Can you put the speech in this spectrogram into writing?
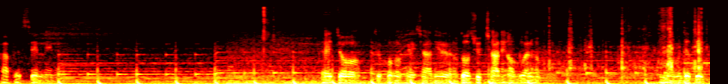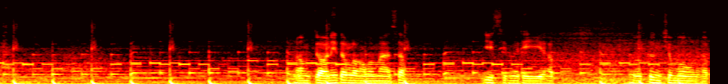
ภาพเป็นเส้นเลยนะแผจอจะพ่วงกับแผชาร์จนี่เลยนะครับตัวชุดชาร์จให้ออกด้วยนะครับมันจะติดลองจอนี่ต้องลองประมาณสัก 20 นาทีครับ หรือครึ่งชั่วโมงนะครับ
